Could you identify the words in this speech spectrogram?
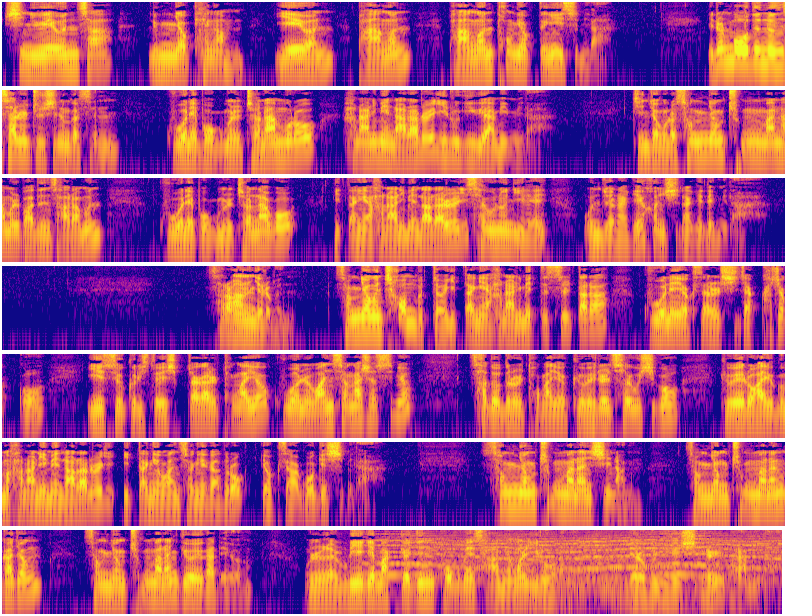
신유의 은사, 능력 행함, 예언, 방언, 방언 통역 등이 있습니다. 이런 모든 은사를 주시는 것은 구원의 복음을 전함으로 하나님의 나라를 이루기 위함입니다. 진정으로 성령 충만함을 받은 사람은 구원의 복음을 전하고 이 땅에 하나님의 나라를 세우는 일에 온전하게 헌신하게 됩니다. 사랑하는 여러분, 성령은 처음부터 이 땅에 하나님의 뜻을 따라 구원의 역사를 시작하셨고 예수 그리스도의 십자가를 통하여 구원을 완성하셨으며 사도들을 통하여 교회를 세우시고 교회로 하여금 하나님의 나라를 이 땅에 완성해 가도록 역사하고 계십니다. 성령 충만한 신앙, 성령 충만한 가정, 성령 충만한 교회가 되어 오늘날 우리에게 맡겨진 복음의 사명을 이루어가는 여러분이 되시기를 바랍니다.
